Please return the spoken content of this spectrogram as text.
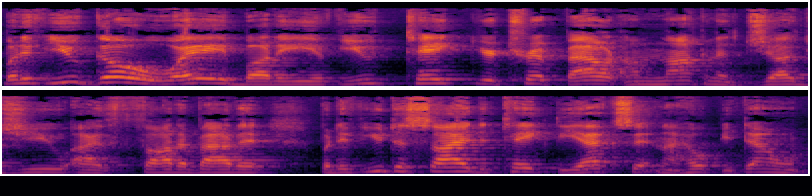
But if you go away, buddy, if you take your trip out, I'm not going to judge you. I've thought about it. But if you decide to take the exit, and I hope you don't,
